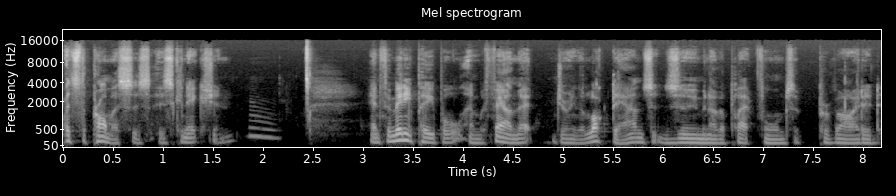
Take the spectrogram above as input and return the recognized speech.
it's the promise is, is connection. Mm. And for many people, and we found that during the lockdowns, that Zoom and other platforms have provided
